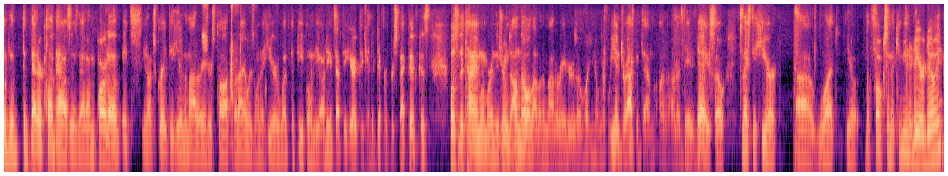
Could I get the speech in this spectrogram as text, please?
the, the, the better clubhouses that I'm part of, it's you know it's great to hear the moderators talk, but I always want to hear what the people in the audience have to hear to get a different perspective. Because most of the time when we're in these rooms, I'll know a lot of the moderators or what you know we interact with them on, on a day to day. So it's nice to hear uh, what you know the folks in the community are doing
